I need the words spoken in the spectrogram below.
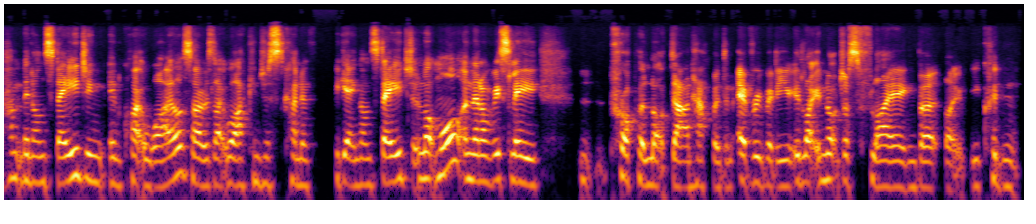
haven't been on stage in, in quite a while, so I was like, well, I can just kind of be getting on stage a lot more. And then obviously, proper lockdown happened, and everybody like not just flying, but like you couldn't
